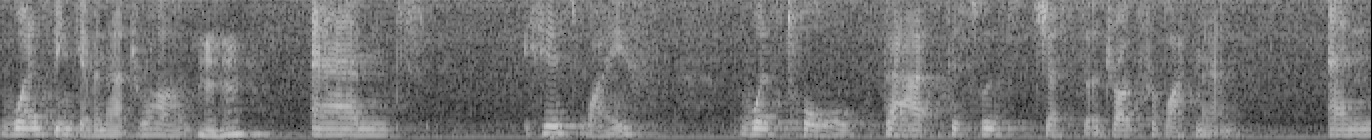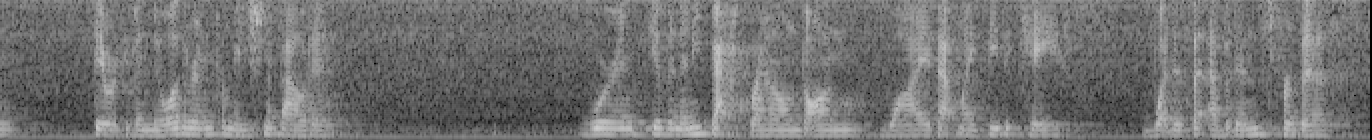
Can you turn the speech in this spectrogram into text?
was being given that drug. Mm-hmm. And his wife was told that this was just a drug for black men. And they were given no other information about it, weren't given any background on why that might be the case, what is the evidence for this.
